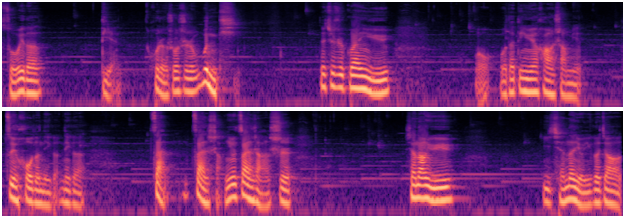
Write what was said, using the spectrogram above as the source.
所谓的。点或者说是问题，那就是关于我我的订阅号上面最后的那个那个赞赞赏，因为赞赏是相当于以前的有一个叫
